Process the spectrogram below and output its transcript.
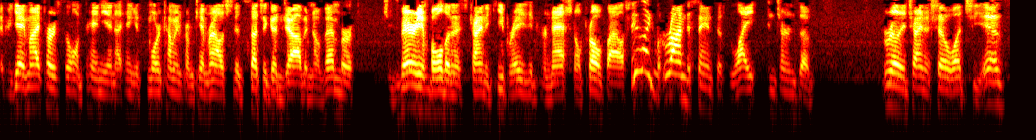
if you gave my personal opinion, I think it's more coming from Kim Reynolds. She did such a good job in November. She's very emboldened and is trying to keep raising her national profile. She's like Ron DeSantis light in terms of really trying to show what she is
